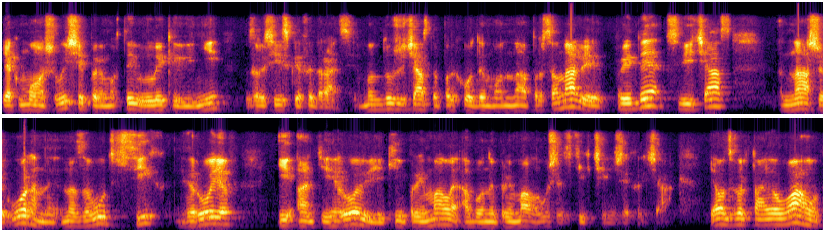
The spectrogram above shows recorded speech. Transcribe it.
як мога швидше перемогти в великій війні з Російською Федерацією. Ми дуже часто приходимо на персоналі. Прийде свій час, наші органи назовуть всіх героїв і антигероїв, які приймали або не приймали участь в тих чи інших речах. Я от звертаю увагу,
